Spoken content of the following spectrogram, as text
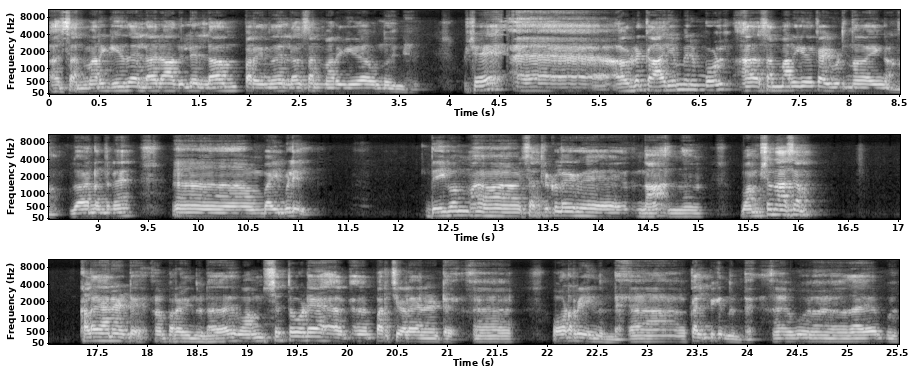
ആ സന്മാർഗീയത എല്ലാവരും അതിലെല്ലാം പറയുന്നത് എല്ലാം സന്മാർഗീയത ഒന്ന് തന്നെയാണ്. പക്ഷേ അവരുടെ കാര്യം വരുമ്പോൾ സന്മാർഗീയത കൈവിടുന്നതായും കാണാം. ഉദാഹരണത്തിന് ബൈബിളിൽ ദൈവം ശത്രുക്കളെ വംശനാശം കളയാനായിട്ട് പറയുന്നുണ്ട്. അതായത് വംശത്തോടെ പറിച്ചു കളയാനായിട്ട് ഓർഡർ ചെയ്യുന്നുണ്ട് കൽപ്പിക്കുന്നുണ്ട്. അതായത്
